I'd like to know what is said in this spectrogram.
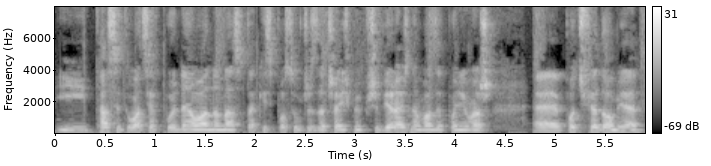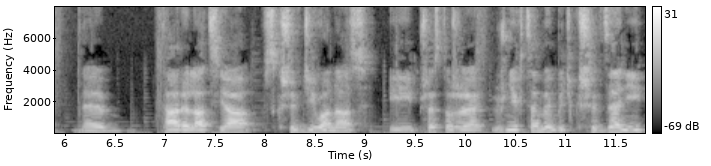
I ta sytuacja wpłynęła na nas w taki sposób, że zaczęliśmy przybierać na wadze, ponieważ e, podświadomie e, ta relacja skrzywdziła nas i przez to, że już nie chcemy być krzywdzeni,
